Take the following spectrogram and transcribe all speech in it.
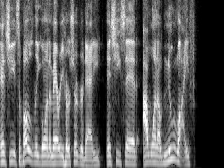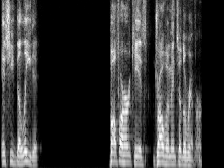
And she's supposedly going to marry her sugar daddy. And she said, I want a new life. And she deleted both of her kids, drove them into the river.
